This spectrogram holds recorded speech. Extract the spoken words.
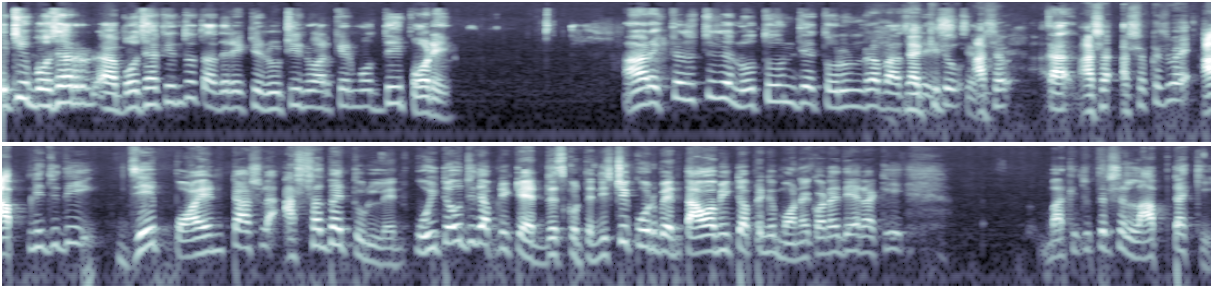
এটি বোঝার বোঝা কিন্তু তাদের একটি রুটিন ওয়ার্কের মধ্যেই পড়ে। আর একটা হচ্ছে যে নতুন যে তরুণরা বাজারে কিন্তু আশা আশা আশাফ ভাই আপনি যদি যে পয়েন্টটা আসলে আশাদ ভাই তুললেন ওইটাও যদি আপনি একটু অ্যাড্রেস করতেন নিশ্চয়ই করবেন তাও আমি একটু আপনাকে মনে করাই দিয়ে রাখি। মার্কিন যুক্তরাষ্ট্রের লাভটা কি?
